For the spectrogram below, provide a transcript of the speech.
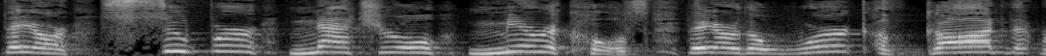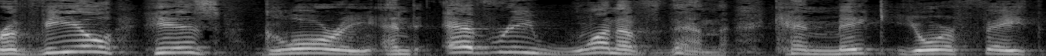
they are supernatural miracles. They are the work of God that reveal His glory, and every one of them can make your faith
